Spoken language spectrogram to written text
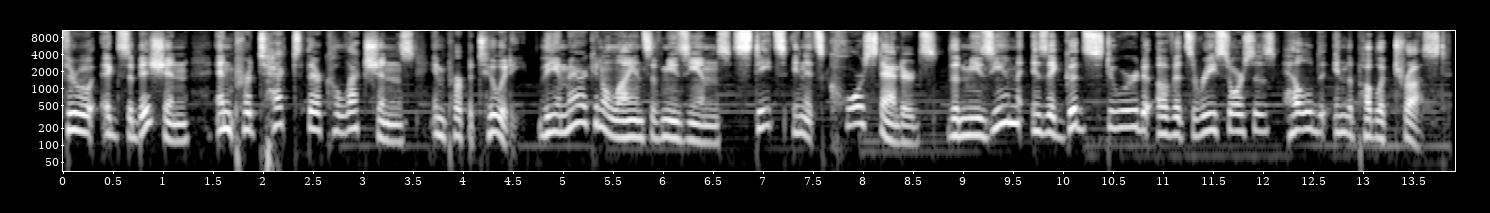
through exhibition and protect their collections in perpetuity. The American Alliance of Museums states in its core standards the museum is a good steward of its resources held in the public trust.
